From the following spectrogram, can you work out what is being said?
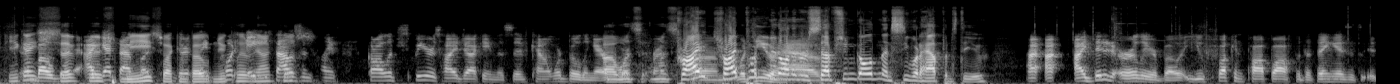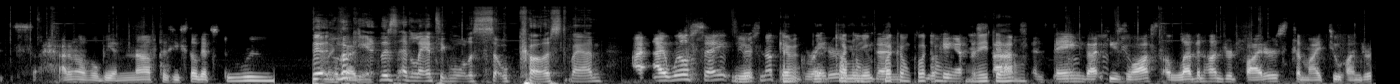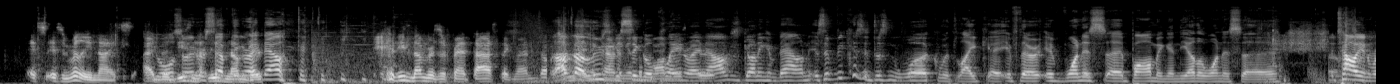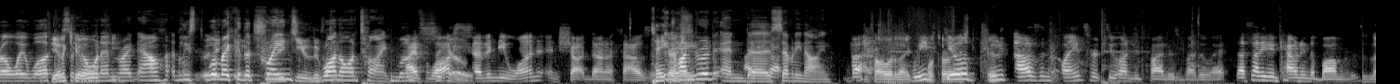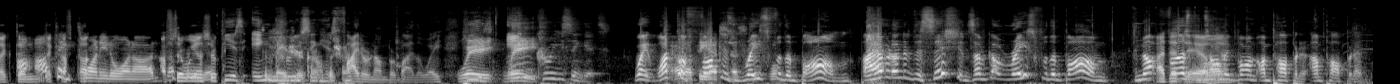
Can you guys Well, civ I get boost that, me so I can they're- build they put nuclear 80,000 reactors? planes. College Spears hijacking the civ count. We're building Uh, once, once, Try um, try putting you it on have? interception, golden, and see what happens to you. I, I I did it earlier, Bo. You fucking pop off, but the thing is, it's, it's I don't know if it'll be enough because he still gets through. Look at this Atlantic wall is so cursed, man. I, I will say Yeah, there's nothing can- greater coming in. than Click 'em, click 'em. looking at the need to have stats and saying that he's lost 1,100 fighters to my 200. It's it's really nice. Are I- you the- also these, these intercepting numbers, right now? these numbers are fantastic, man. Don't- I'm not even losing a counting in the single plane right too. now. I'm just gunning him down. Is it because it doesn't work with like uh, if they're if one is uh, bombing and the other one is uh, Italian railway workers are going in right now? At least we're making the trains run on time. I've lost ago. 71 and shot down a thousand. Take Eight hundred and I uh, shot- seventy-nine. But Power, like, we've killed 2,000 planes for 200 fighters, by the way. That's not even counting the bombers. Like I'll, them, I'll like take after, 20 to 1 odd. After we pretty answer. He is major increasing his fighter number, by the way. Wait, is wait. increasing it. Wait, what I the want the fuck is race as for the bomb? I have it under decisions. I've got race for the bomb, not I first the L. atomic bomb. I'm popping it. I'm popping it.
